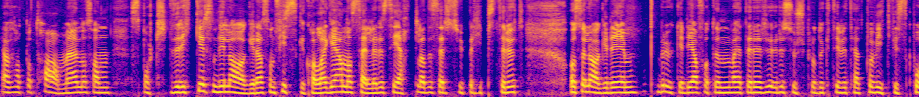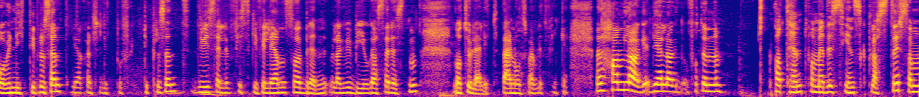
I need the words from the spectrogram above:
Jeg har fått på å ta med noen sånn sportsdrikker som de lager av sånn fiskekollagen og selger i Seattle, og det ser superhipster ut. Og så lager de bruker De har fått en hva heter det, ressursproduktivitet på hvitfisk på over 90% Vi har kanskje litt på 40 De vil selge fiskefileten, så brenner, lager vi biogass av resten. Nå tuller jeg litt. Det er noen som er blitt flinke. Men han lager, de har lagd, fått en patent på medisinsk plaster som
